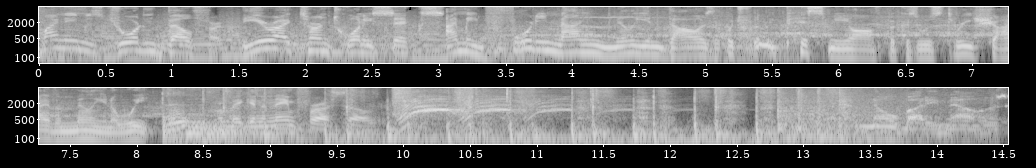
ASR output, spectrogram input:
My name is Jordan Belfort. The year I turned 26, I made $49 million, which really pissed me off because it was three shy of a million a week. We're making a name for ourselves. Nobody knows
